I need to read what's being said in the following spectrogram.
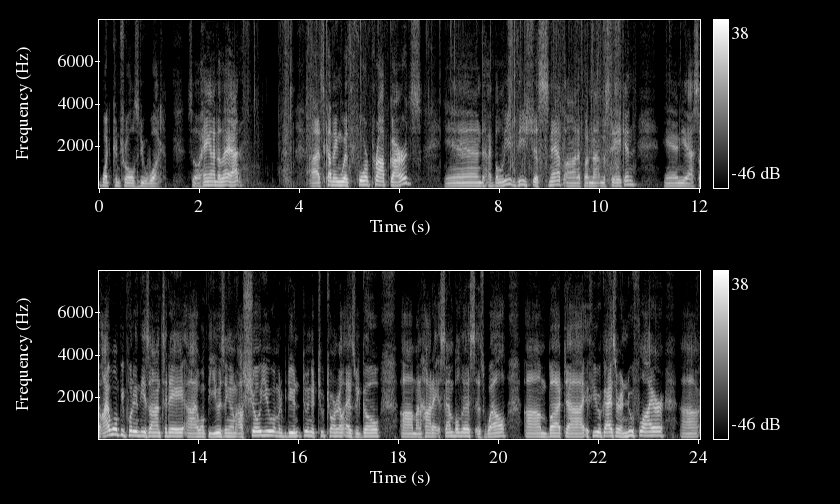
what controls do what. So hang on to that. Uh, it's coming with four prop guards, and I believe these just snap on if I'm not mistaken. And yeah, so I won't be putting these on today. Uh, I won't be using them. I'll show you. I'm going to be doing, doing a tutorial as we go um, on how to assemble this as well. Um, but uh, if you guys are a new flyer uh,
